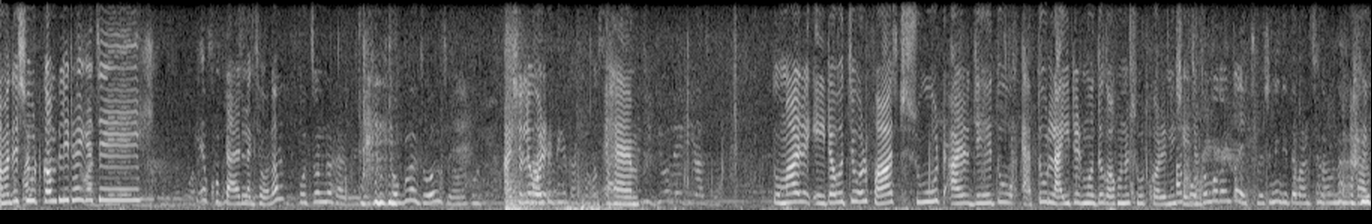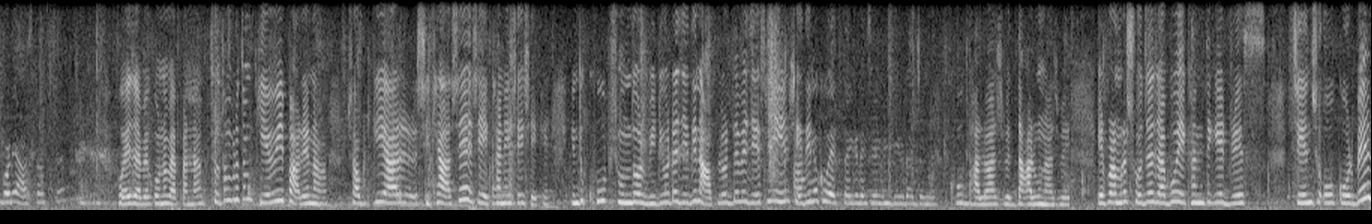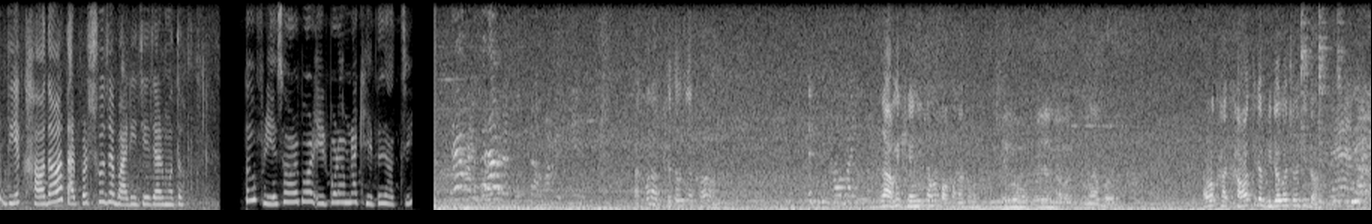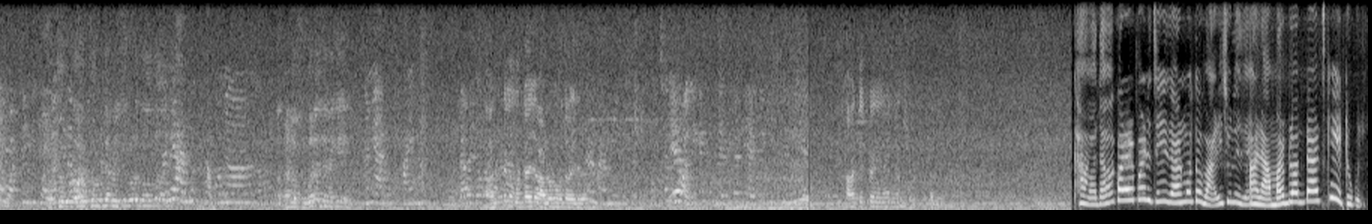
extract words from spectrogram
আমাদের শুট কমপ্লিট হয়ে গেছে। খুব টায়ার্ড লাগছে বলো। প্রচণ্ড টাইম লাগে চোখগুলো জ্বলছে আসলে ওর হ্যাঁ তোমার এইটা হচ্ছে ওর ফার্স্ট শ্যুট আর যেহেতু এত লাইটের মধ্যে কখনো শ্যুট করেনি সেই জন্য প্রথম প্রথম তো এক্সপ্রেশনই দিতে পারছিলাম না। তারপরে আস্তে আস্তে হয়ে যাবে কোনো ব্যাপার না। প্রথম প্রথম কেউই পারে না। সব কি আর শিখে আসে? সে এখানে এসেই শেখে। কিন্তু খুব সুন্দর ভিডিওটা যেদিন আপলোড দেবে জেসমিন সেদিন সেদিনও খুব এক্সাইটেড আছি এই ভিডিওটার জন্য। খুব ভালো আসবে দারুণ আসবে। এরপর আমরা সোজা যাব এখান থেকে ড্রেস চেঞ্জ ও করবে দিয়ে খাওয়া দাওয়া তারপর সোজা বাড়ি যে যার মতো। তো ফ্রেশ হওয়ার পর এরপর আমরা খেতে যাচ্ছি। এখন আর খেতে বসে খাও না। আমি খেয়ে নিচ্ছি আমার কখন এখন না। আর খা- খাওয়ার থেকে ভিডিও করছে বেশি তো। নাকি? আলুটাকে মোটা হয়ে যাবে আলুর মতো হয়ে যাবে। খাওয়া কেকটা নিয়ে নেয় তাহলে খাওয়া দাওয়া করার পর যে যার মতো বাড়ি চলে যায়। আর আমার ব্লগটা আজকে এটুকুই।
